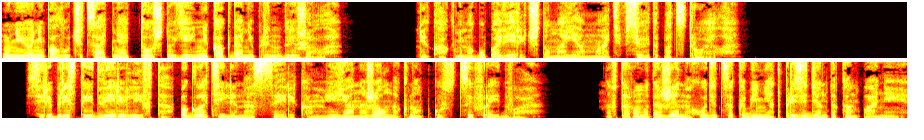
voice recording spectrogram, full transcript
у нее не получится отнять то, что ей никогда не принадлежало. Никак не могу поверить, что моя мать все это подстроила. Серебристые двери лифта поглотили нас с Эриком, и я нажал на кнопку с цифрой 2. На втором этаже находится кабинет президента компании,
